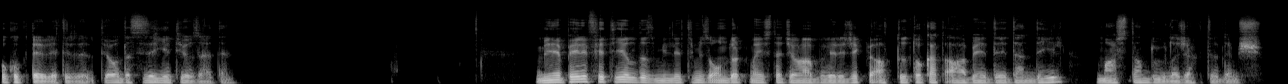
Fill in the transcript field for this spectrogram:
hukuk devletidir diyor. O da size yetiyor zaten. MHP'li Fethi Yıldız milletimiz 14 Mayıs'ta cevabı verecek ve attığı tokat ABD'den değil Mars'tan duyulacaktır demiş.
